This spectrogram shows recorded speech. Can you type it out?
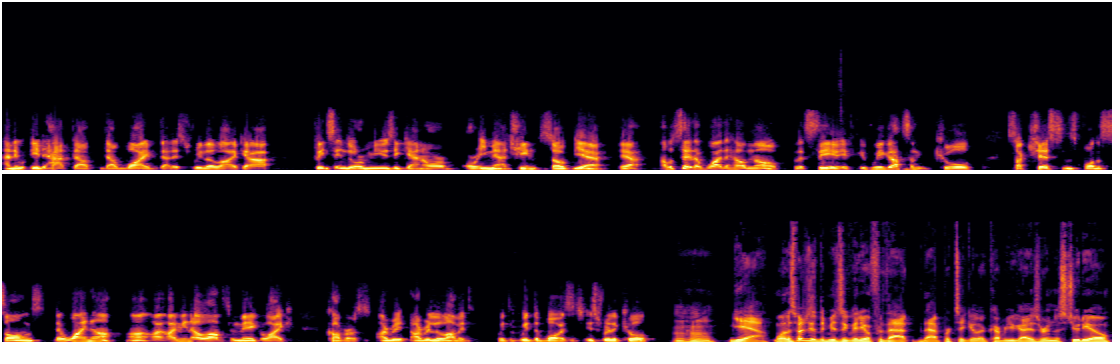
and it, it, had that that vibe that is really like uh, fits into our music and our or imagine. So yeah, yeah, I would say that why the hell no? Let's see if if we got some cool suggestions for the songs, then why not? I, I mean, I love to make like covers. I re- I really love it with with the boys. It's, it's really cool. Mm-hmm. Yeah, well, especially the music video for that that particular cover. You guys are in the studio,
